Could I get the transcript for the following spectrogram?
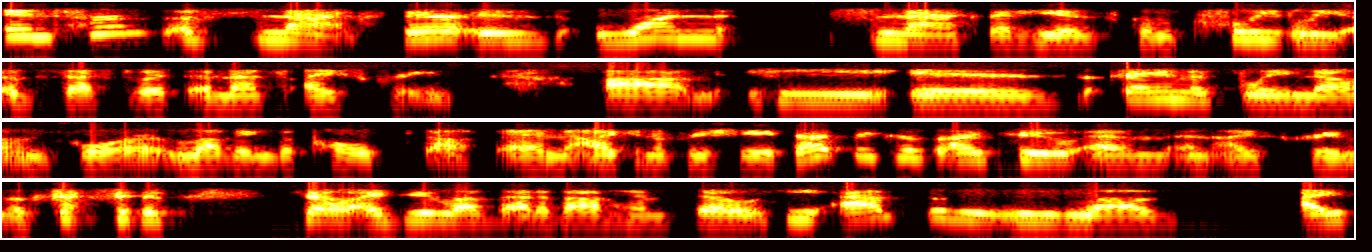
in terms of snacks, there is one snack that he is completely obsessed with, and that's ice cream. Um, he is famously known for loving the cold stuff, and I can appreciate that because I too am an ice cream obsessive. So I do love that about him. So he absolutely loves ice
